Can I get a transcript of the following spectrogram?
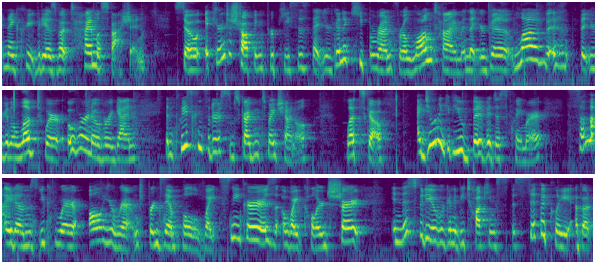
and I create videos about timeless fashion. So if you're into shopping for pieces that you're gonna keep around for a long time and that you're gonna love, that you're gonna love to wear over and over again, then please consider subscribing to my channel. Let's go. I do wanna give you a bit of a disclaimer. Some items you can wear all year round. For example, white sneakers, a white colored shirt. In this video, we're gonna be talking specifically about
